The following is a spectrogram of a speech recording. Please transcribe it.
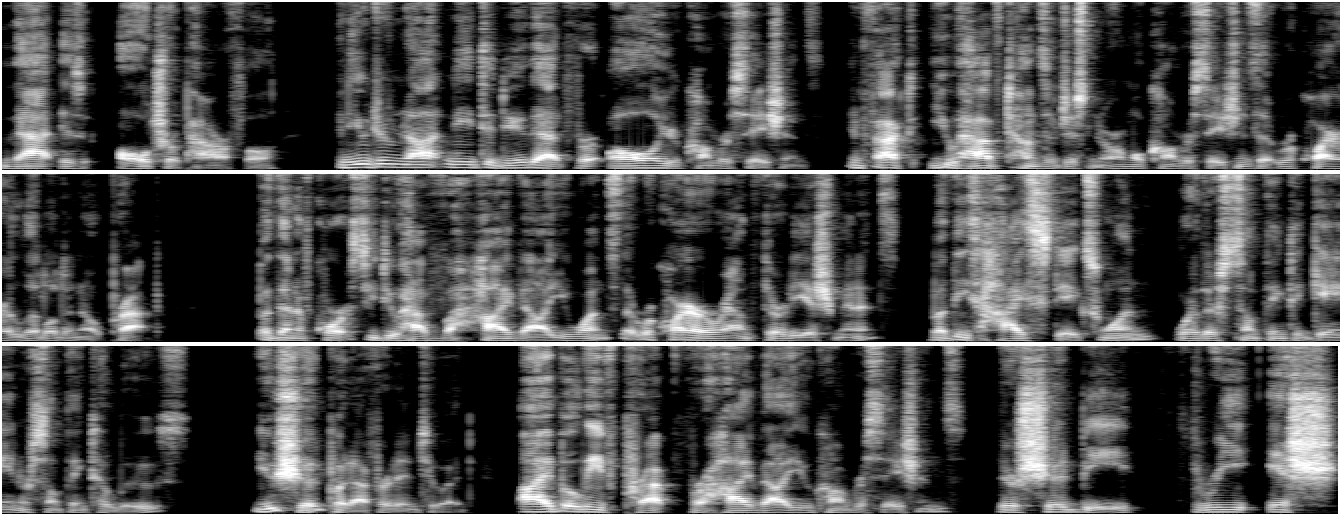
that is ultra powerful. And you do not need to do that for all your conversations. In fact, you have tons of just normal conversations that require little to no prep. But then, of course, you do have high value ones that require around 30 ish minutes. But these high stakes one, where there's something to gain or something to lose, you should put effort into it. I believe prep for high value conversations, there should be three ish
